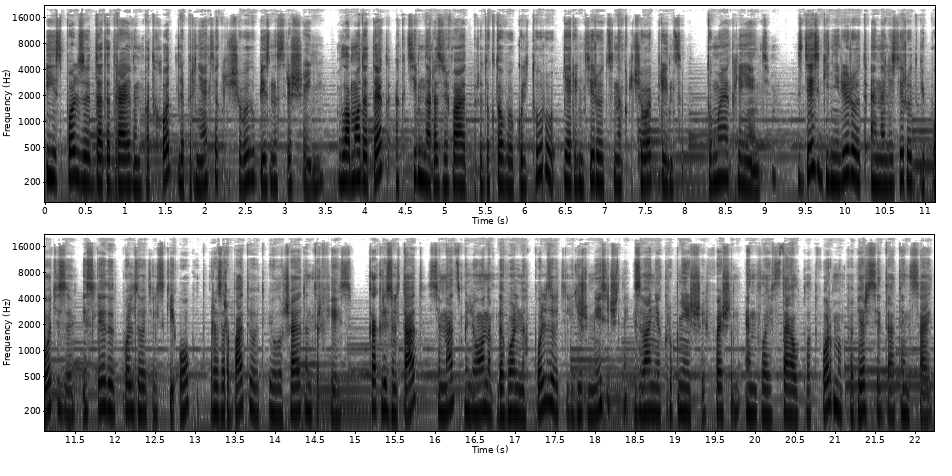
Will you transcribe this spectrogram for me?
и используют data-driven подход для принятия ключевых бизнес-решений. В Lamoda Tech активно развивают продуктовую культуру и ориентируются на ключевой принцип – думая о клиенте. Здесь генерируют и анализируют гипотезы, исследуют пользовательский опыт, разрабатывают и улучшают интерфейс. Как результат, 17 миллионов довольных пользователей ежемесячно и звание крупнейшей fashion and lifestyle платформы по версии Data Insight.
